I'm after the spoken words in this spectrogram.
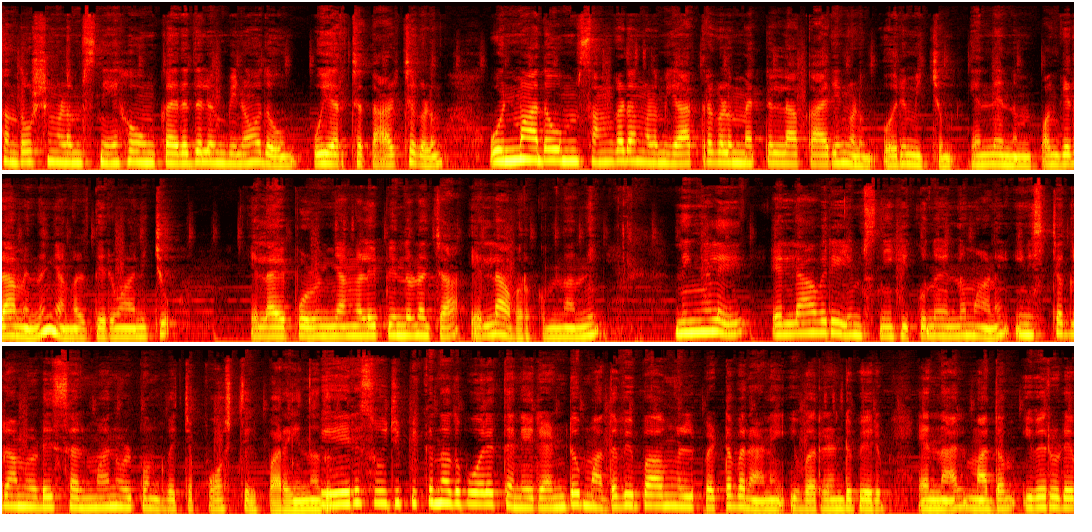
സന്തോഷങ്ങളും സ്നേഹവും കരുതലും വിനോദവും ഉയർച്ച താഴ്ചകളും ഉന്മാദവും സങ്കടങ്ങളും യാത്രകളും മറ്റെല്ലാ കാര്യങ്ങളും ഒരുമിച്ചും എന്നെന്നും പങ്കിടാമെന്ന് ഞങ്ങൾ തീരുമാനിച്ചു. എല്ലായ്പ്പോഴും ഞങ്ങളെ പിന്തുണച്ച എല്ലാവർക്കും നന്ദി. നിങ്ങളെ എല്ലാവരെയും സ്നേഹിക്കുന്നു എന്നുമാണ് ഇൻസ്റ്റഗ്രാമിലൂടെ സൽമാൻ ഉൾ പങ്കുവച്ച പോസ്റ്റിൽ പറയുന്നത്. പേര് സൂചിപ്പിക്കുന്നത് പോലെ തന്നെ രണ്ട് മതവിഭാഗങ്ങളിൽപ്പെട്ടവരാണ് ഇവർ രണ്ടുപേരും. എന്നാൽ മതം ഇവരുടെ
